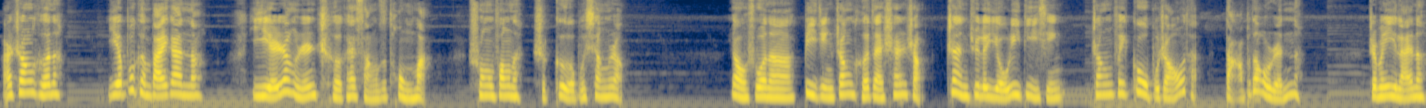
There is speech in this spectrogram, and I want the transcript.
而张合呢，也不肯白干呢，也让人扯开嗓子痛骂。双方呢是各不相让。要说呢，毕竟张合在山上占据了有利地形，张飞够不着他，打不到人呢。这么一来呢，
